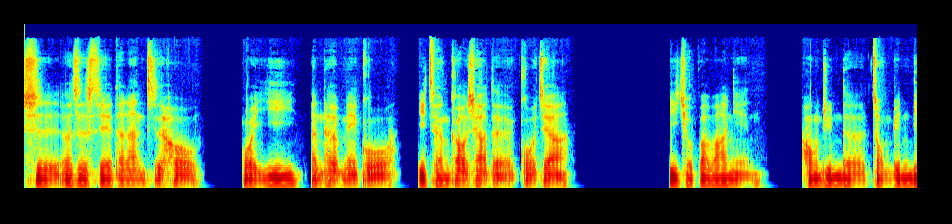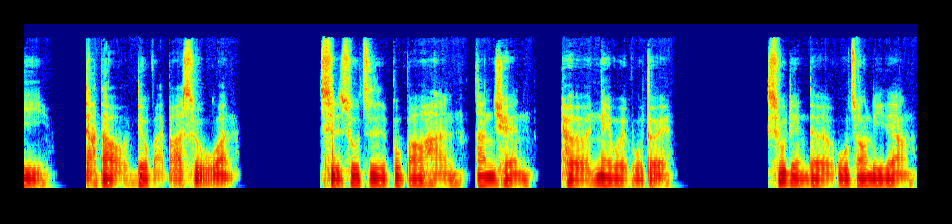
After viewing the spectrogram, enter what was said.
是二次世界大战之后唯一能和美国。一争高下的国家。一九八八年，红军的总兵力达到六百八十五万，此数字不包含安全和内卫部队。苏联的武装力量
